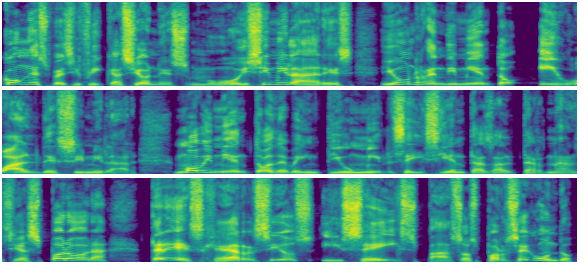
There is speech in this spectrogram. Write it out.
con especificaciones muy similares y un rendimiento igual de similar. Movimiento de 21.600 alternancias por hora, 3 hercios y 6 pasos por segundo.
